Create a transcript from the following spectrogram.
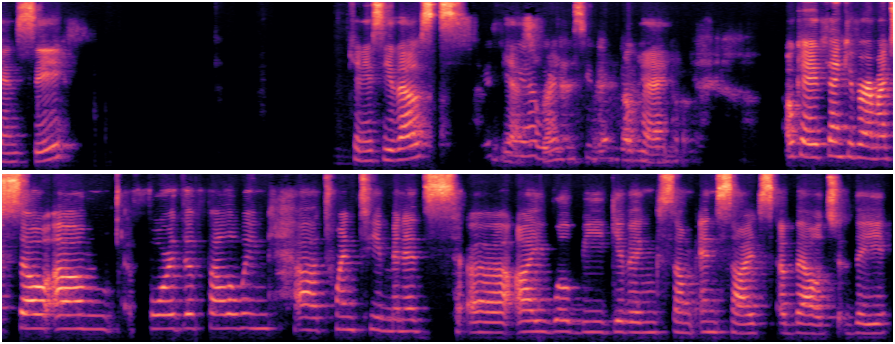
can see. Can you see those? Yes, Yeah, we right? can see them. Okay. Okay, thank you very much. So um, for the following uh, 20 minutes, uh, I will be giving some insights about the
